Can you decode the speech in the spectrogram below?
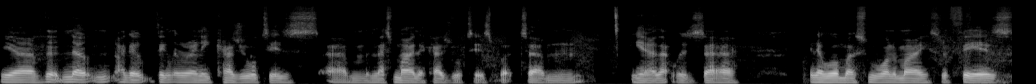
yeah, the, no, I don't think there were any casualties, um, unless minor casualties. But um, yeah, that was uh, you know almost one of my sort of fears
